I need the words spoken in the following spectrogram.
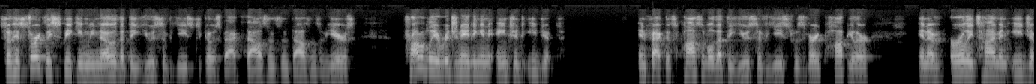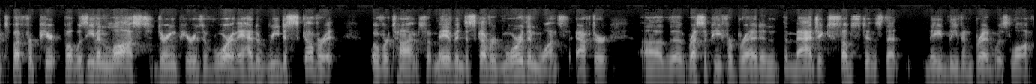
So historically speaking, we know that the use of yeast goes back thousands and thousands of years, probably originating in ancient Egypt. In fact, it's possible that the use of yeast was very popular in an early time in Egypt, but for but was even lost during periods of war, and they had to rediscover it over time. So it may have been discovered more than once after uh, the recipe for bread and the magic substance that made leavened bread was lost.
